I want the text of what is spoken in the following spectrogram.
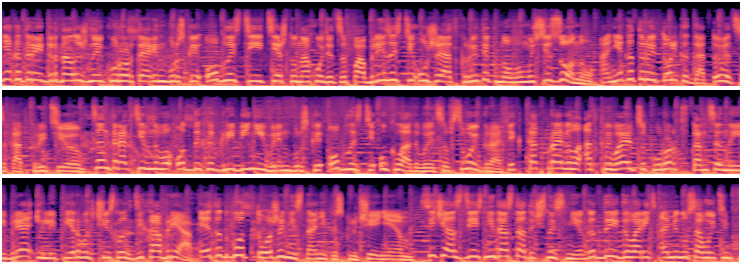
Некоторые горнолыжные курорты Оренбургской области и те, что находятся поблизости, уже открыты к новому сезону, а некоторые только готовятся к открытию. Центр активного отдыха Гребени в Оренбургской области укладывается в свой график. Как правило, открываются курорт в конце ноября или первых числах декабря. Этот год тоже не станет исключением. Сейчас здесь недостаточно снега, да и говорить о минусовой температуре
